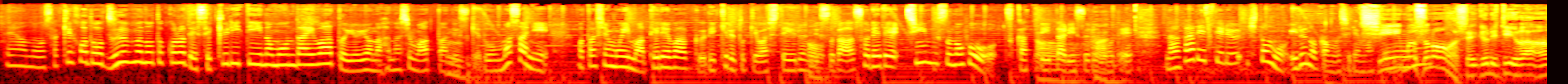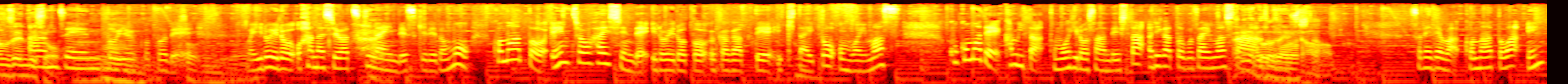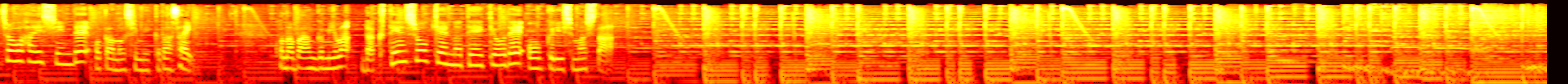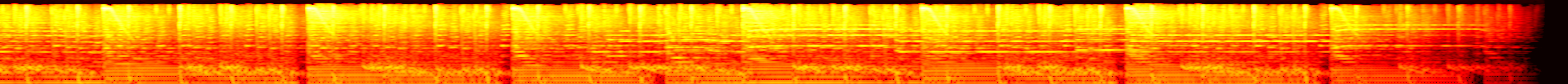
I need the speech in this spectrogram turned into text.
であの先ほど、ズームのところでセキュリティの問題はというような話もあったんですけど、うん、まさに私も今、テレワークできるときはしているんですが、それで Teams の方を使っていたりするので、はい、流れてる人もいるのかもしれません、ね、Teams の方がセキュリティは安全でしょ安全ということで、まあ、いろいろお話は尽きないんですけれども、はい、この後延長配信でいろいろと伺っていきたいと思います。ここまで上田智博さんでした。ありがとうございました。ありがとうございました。それではこの後は延長配信でお楽しみくださいこの番組は楽天証券の提供でお送りしました。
